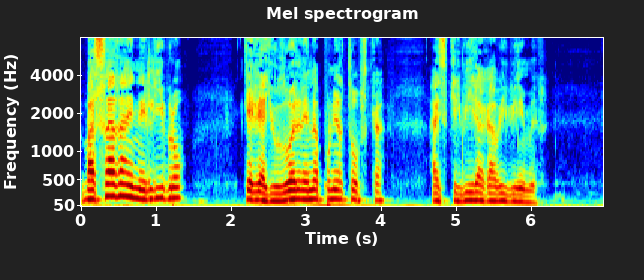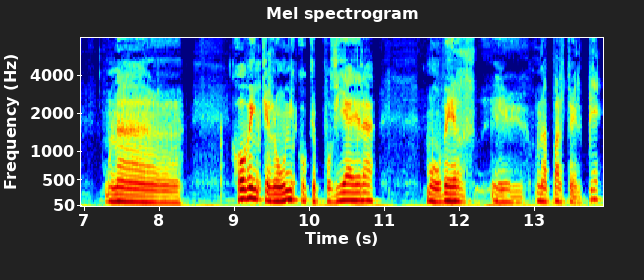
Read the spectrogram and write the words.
basada en el libro que le ayudó Elena Poniatowska a escribir a Gaby Brimer, una joven que lo único que podía era mover eh, una parte del pie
